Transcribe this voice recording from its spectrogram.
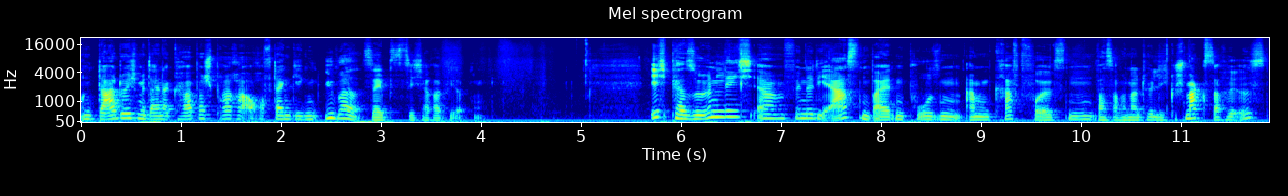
und dadurch mit deiner Körpersprache auch auf dein Gegenüber selbstsicherer wirken. Ich persönlich äh, finde die ersten beiden Posen am kraftvollsten, was aber natürlich Geschmackssache ist.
